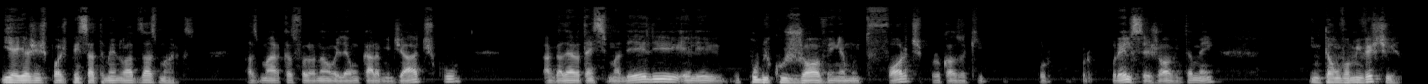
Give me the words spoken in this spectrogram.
E aí a gente pode pensar também no lado das marcas. As marcas falaram, não, ele é um cara midiático, a galera tá em cima dele, ele, o público jovem é muito forte, por causa que, por, por, por ele ser jovem também, então vamos investir.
